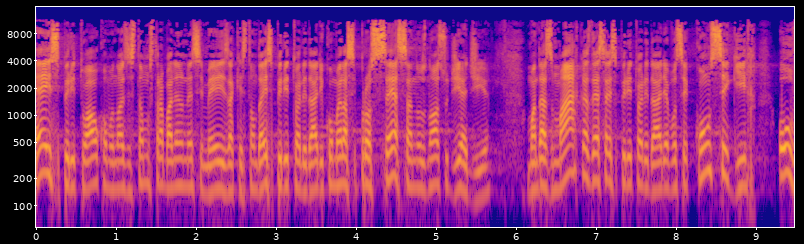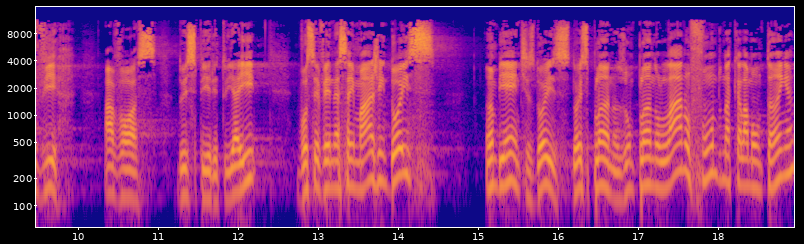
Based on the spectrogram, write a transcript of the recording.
é espiritual, como nós estamos trabalhando nesse mês, a questão da espiritualidade, como ela se processa no nosso dia a dia. Uma das marcas dessa espiritualidade é você conseguir ouvir a voz do Espírito. E aí, você vê nessa imagem dois ambientes, dois, dois planos. Um plano lá no fundo, naquela montanha,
